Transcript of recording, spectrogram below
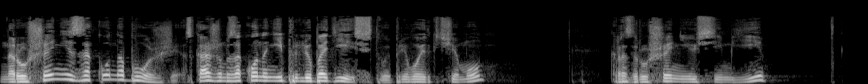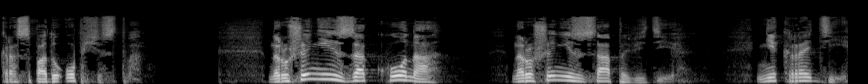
Нарушение закона Божия, скажем, закона не прелюбодействуй, приводит к чему? К разрушению семьи, к распаду общества. Нарушение закона, нарушение заповеди, не кради,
